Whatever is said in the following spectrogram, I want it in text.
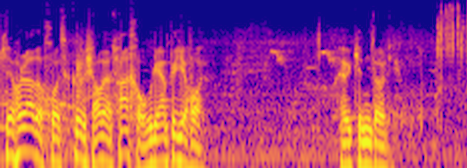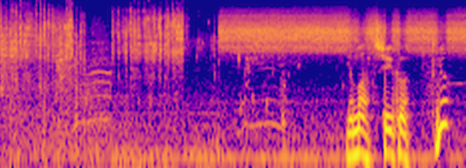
这会儿那个合适，狗下面穿厚点比较好，还有筋道的。那么，吃一口，哟。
